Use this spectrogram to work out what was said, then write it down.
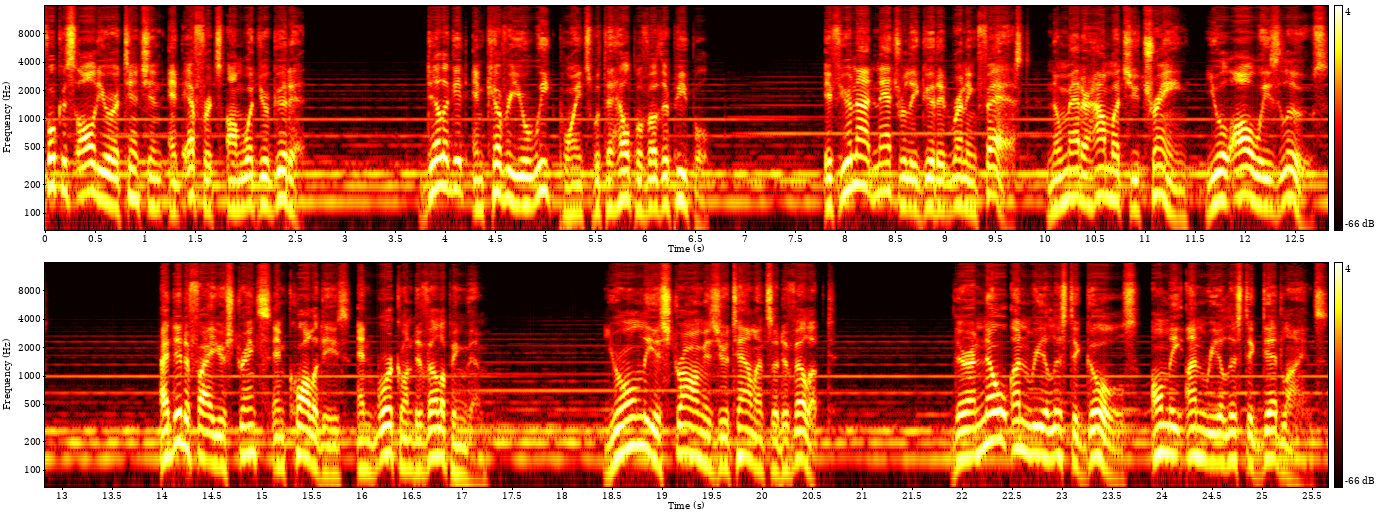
Focus all your attention and efforts on what you're good at. Delegate and cover your weak points with the help of other people. If you're not naturally good at running fast, no matter how much you train, you will always lose. Identify your strengths and qualities and work on developing them. You're only as strong as your talents are developed. There are no unrealistic goals, only unrealistic deadlines.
